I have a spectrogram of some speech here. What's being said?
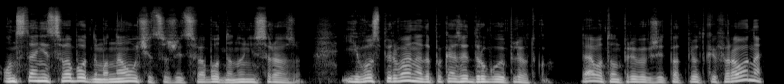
Он станет свободным, он научится жить свободно, но не сразу. Его сперва надо показать другую плетку. Да, вот он привык жить под плеткой фараона,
